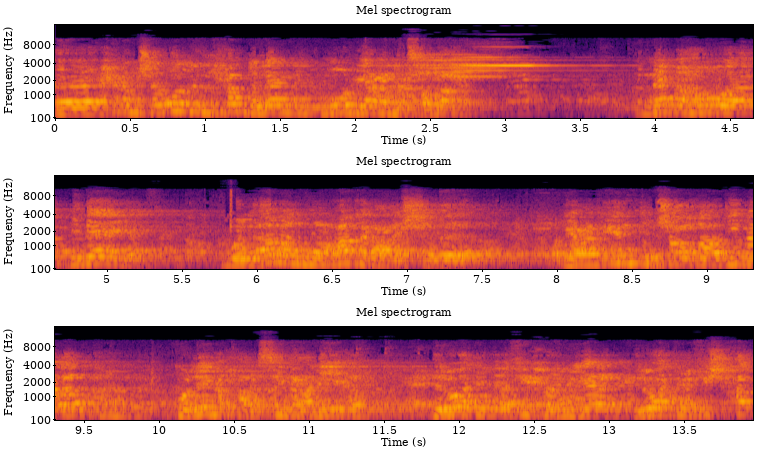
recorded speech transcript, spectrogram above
آه، إحنا مش هنقول إن الحمد لله إن الأمور يعني اتصلحت. إنما هو بداية والأمل منعقد على الشباب. يعني أنتم إن شاء الله دي بلدكم كلنا حريصين عليها. دلوقتي بقى في حريات دلوقتي ما فيش حد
